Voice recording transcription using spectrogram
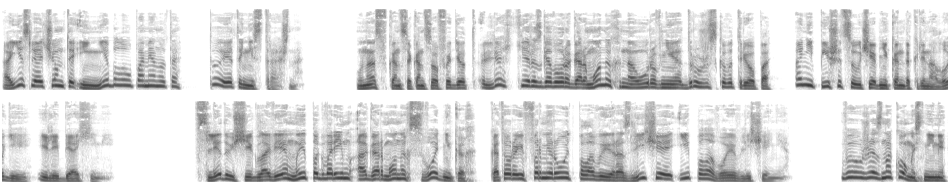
А если о чем-то и не было упомянуто, то это не страшно. У нас, в конце концов, идет легкий разговор о гормонах на уровне дружеского трепа, а не пишется учебник эндокринологии или биохимии. В следующей главе мы поговорим о гормонах-сводниках, которые формируют половые различия и половое влечение. Вы уже знакомы с ними,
